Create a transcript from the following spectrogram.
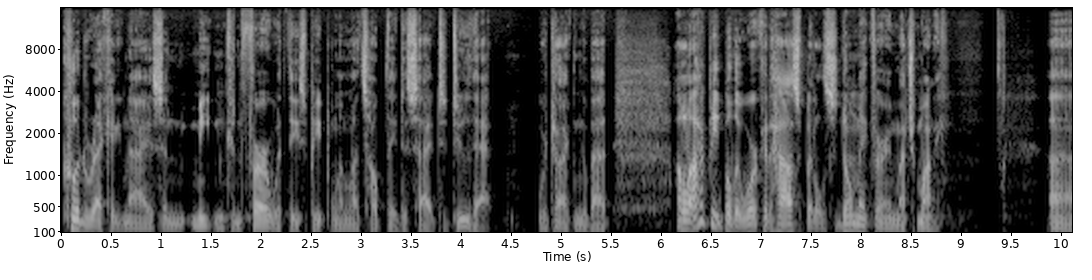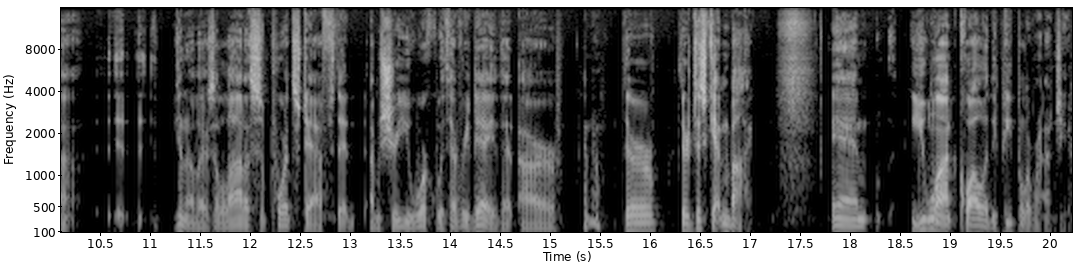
could recognize, and meet and confer with these people, and let's hope they decide to do that. We're talking about a lot of people that work at hospitals don't make very much money. Uh, you know, there's a lot of support staff that I'm sure you work with every day that are, you know, they're they're just getting by, and you want quality people around you.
